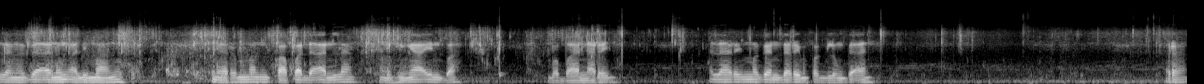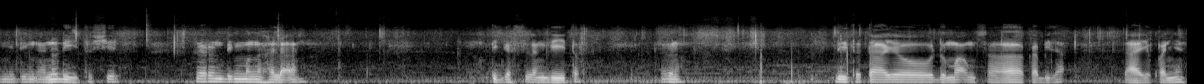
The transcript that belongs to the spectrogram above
Wala nga gaanong alimango. Meron man papadaan lang. Ang hingain ba? Baba na rin. Wala rin maganda rin paglunggaan. Marami ding ano dito, Shil. Meron ding mga halaan. Tigas lang dito. Ano? Dito tayo dumaong sa kabila. Tayo pa niyan.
